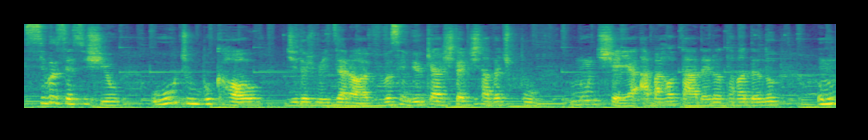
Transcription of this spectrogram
Se você assistiu o último book haul de 2019, você viu que a estante estava, tipo, muito cheia, abarrotada e não estava dando um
